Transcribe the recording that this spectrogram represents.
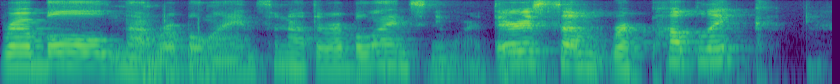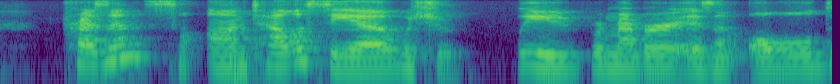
rebel, not rebel lines, they're not the rebel lines anymore. There is some Republic presence on Talasea, which we remember is an old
